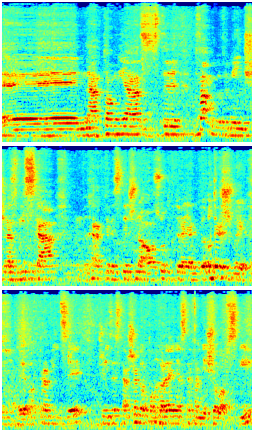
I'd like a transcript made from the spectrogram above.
E, natomiast y, dwa mogę wymienić nazwiska charakterystyczne osób, które jakby odeszły y, od prawicy, czyli ze starszego pokolenia Stefan Niesiołowski,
